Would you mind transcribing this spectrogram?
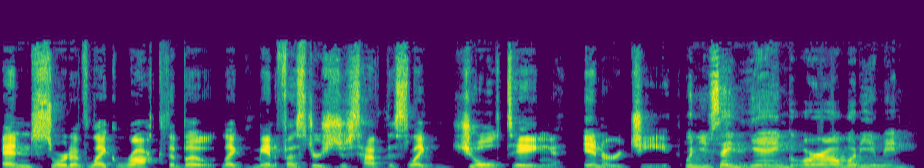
and sort of like rock the boat. Like manifestors just have this like jolting energy. When you say yang aura, what do you mean?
